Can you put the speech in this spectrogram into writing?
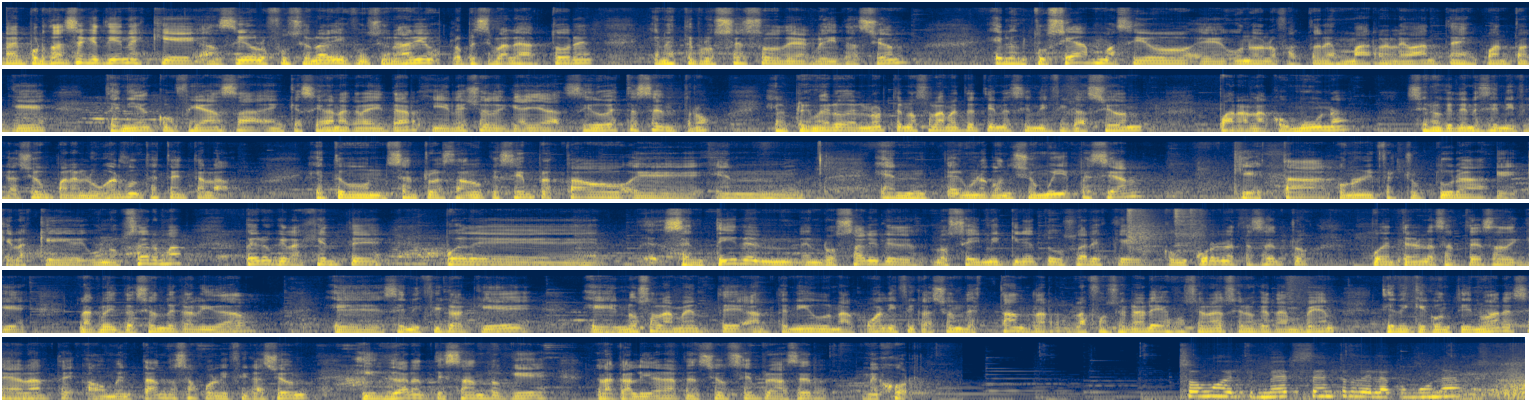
La importancia que tiene es que han sido los funcionarios y funcionarios los principales actores en este proceso de acreditación. El entusiasmo ha sido eh, uno de los factores más relevantes en cuanto a que tenían confianza en que se iban a acreditar y el hecho de que haya sido este centro, el primero del norte, no solamente tiene significación para la comuna, sino que tiene significación para el lugar donde está instalado. Este es un centro de salud que siempre ha estado eh, en, una condición muy especial, que está con una infraestructura que, las que uno observa, pero que la gente puede sentir en, Rosario que los 6.500 usuarios que concurren a este centro pueden tener la certeza de que la acreditación de calidad eh, significa que eh, no solamente han tenido una cualificación de estándar las funcionarias y funcionarios, sino que también tienen que continuar hacia adelante aumentando esa cualificación y garantizando que la calidad de la atención siempre va a ser mejor. Somos el primer centro de la comuna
